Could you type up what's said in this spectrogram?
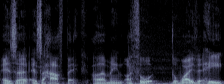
as a as a halfback? I mean, I thought the way that he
